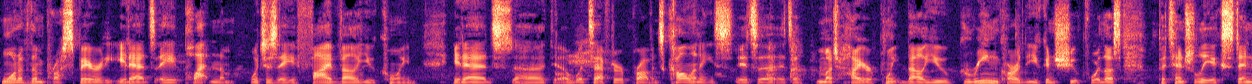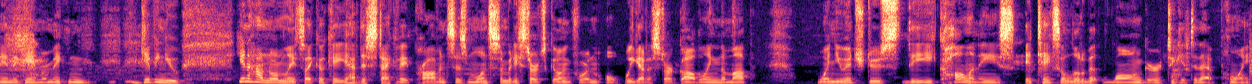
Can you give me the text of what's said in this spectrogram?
One of them prosperity. It adds a platinum which is a five value coin. It adds uh, what's after province? Colonies. It's a it's a much higher point value green card that you can shoot for thus potentially extending the game or making giving you you know how normally it's like okay you have this stack of eight provinces and once somebody starts going for them oh we got to start gobbling them up. When you introduce the colonies, it takes a little bit longer to get to that point,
